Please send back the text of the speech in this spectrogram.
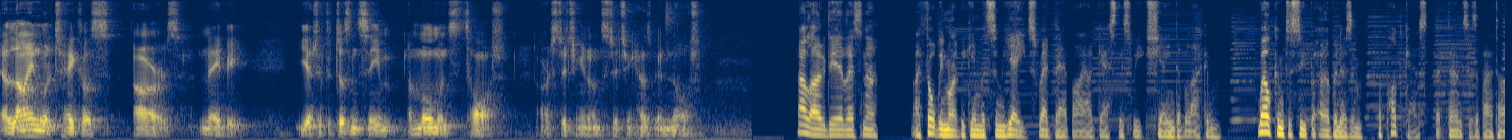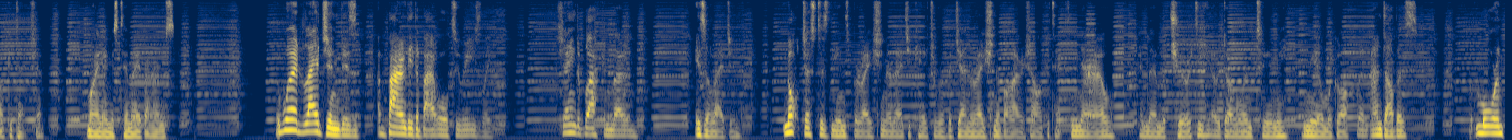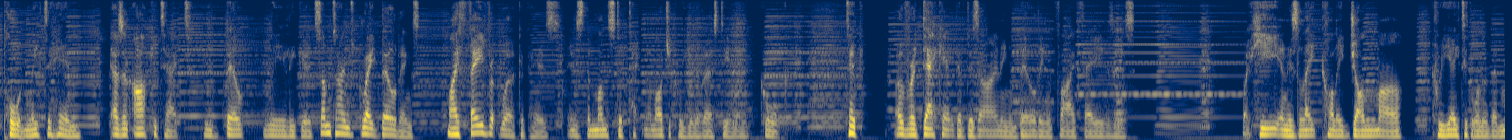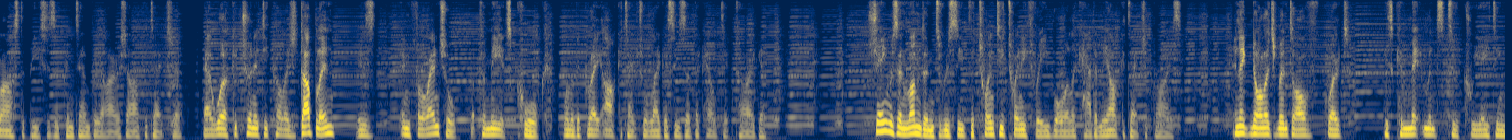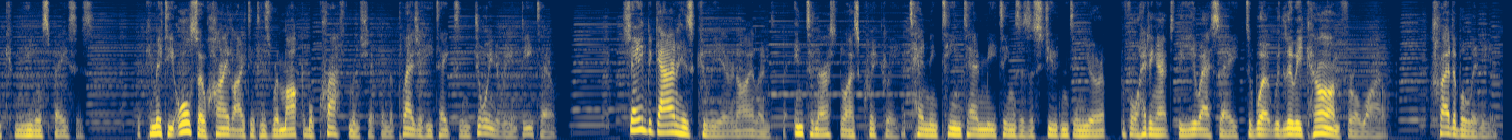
a line will take us hours, maybe, yet if it doesn't seem a moment's thought, our stitching and unstitching has been naught. Hello, dear listener. I thought we might begin with some Yeats read there by our guest this week, Shane de Blacam. Welcome to Super Urbanism, the podcast that dances about architecture. My name is Tim Abrahams. The word legend is bandied about all too easily. Shane de Blacam, though, is a legend. Not just as the inspiration and educator of a generation of Irish architects now, in their maturity, O'Donnell and Tuomey, Niall McLaughlin, and others, but more importantly to him, as an architect who built really good, sometimes great buildings. My favourite work of his is the Munster Technological University in Cork. Took over a decade of designing and building in five phases but he and his late colleague John Meagher created one of the masterpieces of contemporary Irish architecture. Their work at Trinity College Dublin is influential, but for me it's Cork, one of the great architectural legacies of the Celtic Tiger. Shane was in London to receive the 2023 Royal Academy Architecture Prize, in acknowledgement of, quote, his commitment to creating communal spaces. The committee also highlighted his remarkable craftsmanship and the pleasure he takes in joinery and detail. Shane began his career in Ireland, but internationalised quickly, attending Team 10 meetings as a student in Europe before heading out to the USA to work with Louis Kahn for a while. Credible lineage.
